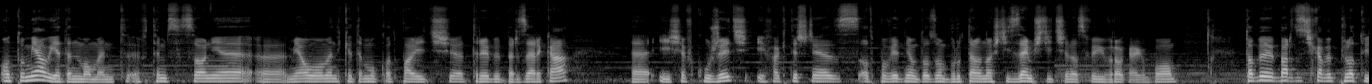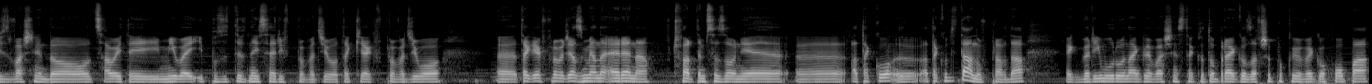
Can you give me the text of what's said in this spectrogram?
On tu miał jeden moment w tym sezonie, e, miał moment, kiedy mógł odpalić tryby berserka e, i się wkurzyć i faktycznie z odpowiednią dozą brutalności zemścić się na swoich wrogach, bo to by bardzo ciekawy plot twist właśnie do całej tej miłej i pozytywnej serii wprowadziło, tak jak wprowadziło E, tak jak wprowadziła zmianę Erena w czwartym sezonie e, ataku, e, ataku Tytanów, prawda? Jakby Rimuru nagle właśnie z tego dobrego, zawsze pokojowego chłopa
